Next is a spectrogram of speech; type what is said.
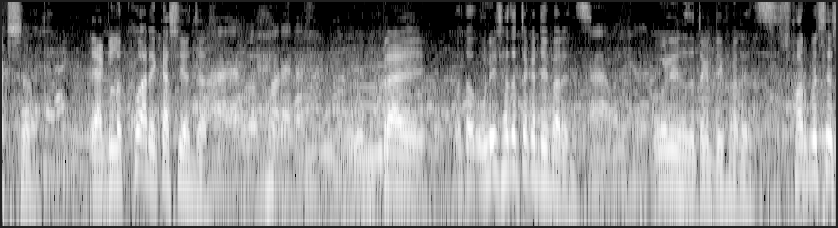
একশো। এক লক্ষ আর একাশি হাজার। হ্যাঁ প্রায় কত? উনিশ হাজার টাকা ডিফারেন্স হ্যাঁ উনিশ হাজার। টাকা ডিফারেন্স সর্বশেষ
